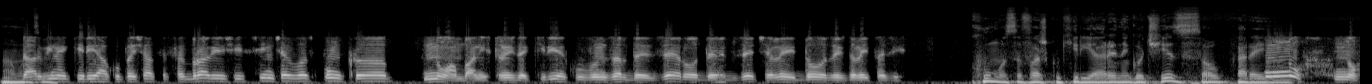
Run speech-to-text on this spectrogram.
Am Dar înțeles. vine chiria cu pe 6 februarie și sincer vă spun că nu am banii strânși de chirie cu vânzări de 0, de 10 lei, 20 de lei pe zi. Cum o să faci cu chiria? Renegociezi sau care Nu, nu,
